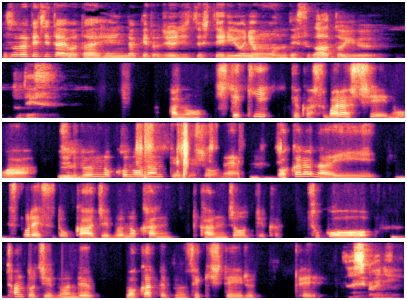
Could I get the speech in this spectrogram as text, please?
子育て自体は大変だけど充実しているように思うのですが、ということです。あの、素敵っていうか素晴らしいのは、うん自分のこの、なんて言うんでしょうね、わからないストレスとか自分の感感情っていうか、そこをうんちゃんと自分で分かって分析しているって、確かに。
